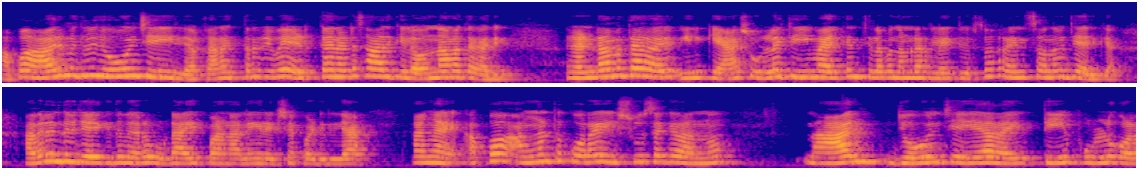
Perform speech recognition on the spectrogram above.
അപ്പോൾ ആരും ഇതിൽ ജോയിൻ ചെയ്യില്ല. കാരണം ഇത്ര രൂപ എടുക്കാനായിട്ട് സാധിക്കില്ല. ഒന്നാമത്തെ കാര്യം. രണ്ടാമത്തെ കാര്യം ഇനി ക്യാഷ് ഉള്ള ടീമായിരിക്കും ചിലപ്പോൾ നമ്മുടെ റിലേറ്റീവ്സോ ഫ്രണ്ട്സോ എന്ന് വിചാരിക്കാം അവരെന്ത് വിചാരിക്കും? ഇത് വേറെ ഉടായിപ്പാണ് അല്ലെങ്കിൽ രക്ഷപ്പെടില്ല. അങ്ങനെ. അപ്പോൾ അങ്ങനത്തെ കുറേ ഇഷ്യൂസൊക്കെ വന്നു. ആരും ജോയിൻ ചെയ്യാതായി. ടീം ഫുള്ള് കൊള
